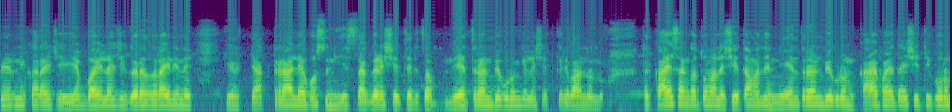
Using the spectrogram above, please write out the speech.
पेरणी करायचे. हे बैलाची गरज राहिली नाही. हे ट्रॅक्टर आल्यापासून हे सगळे शेतकरीचं नियंत्रण बिघडून गेलं शेतकरी बांधवांनो. तर काय सांगा तुम्हाला? शेतामध्ये नियंत्रण बिघडून काय फायदा आहे शेती करून?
